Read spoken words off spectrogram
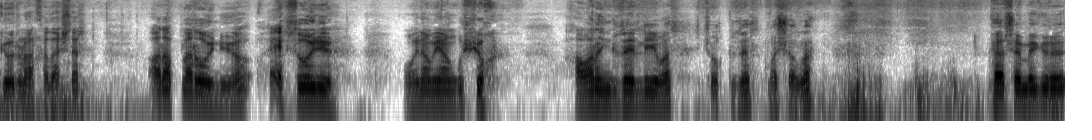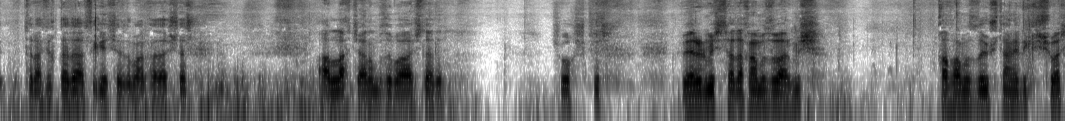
Görün arkadaşlar. Araplar oynuyor. Hepsi oynuyor. Oynamayan kuş yok. Havanın güzelliği var. Çok güzel maşallah. Perşembe günü trafik kazası geçirdim arkadaşlar. Allah canımızı bağışladı. Çok şükür verilmiş sadakamız varmış. Kafamızda 3 tane dikiş var.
